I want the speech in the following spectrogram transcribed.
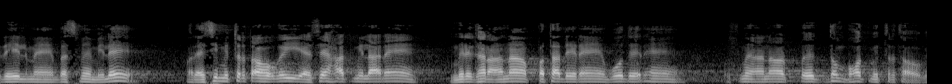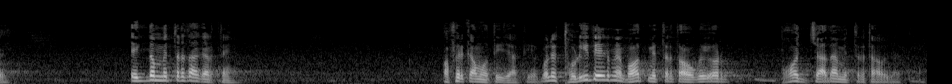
रेल में, बस में मिले और ऐसी मित्रता हो गई, ऐसे हाथ मिला रहे हैं, मेरे घर आना, पता दे रहे हैं, वो दे रहे हैं, उसमें आना और एकदम बहुत मित्रता हो गई। एकदम मित्रता करते हैं। और फिर कम होती जाती है। बोले, थोड़ी देर में बहुत मित्रता हो गई और बहुत ज़्यादा मित्रता हो जाती है।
